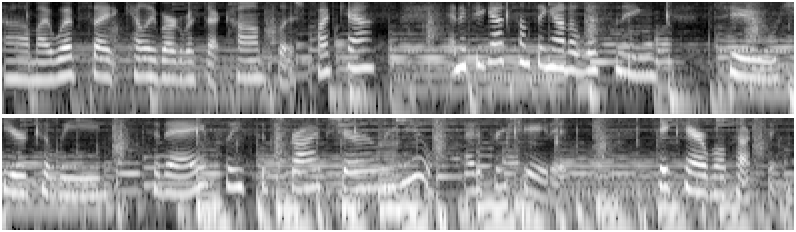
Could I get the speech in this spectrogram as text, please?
uh, my website at kellybargabos.com slash podcast. And if you got something out of listening to Here to Lead today, please subscribe, share a review. I'd appreciate it. Take care. We'll talk soon.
